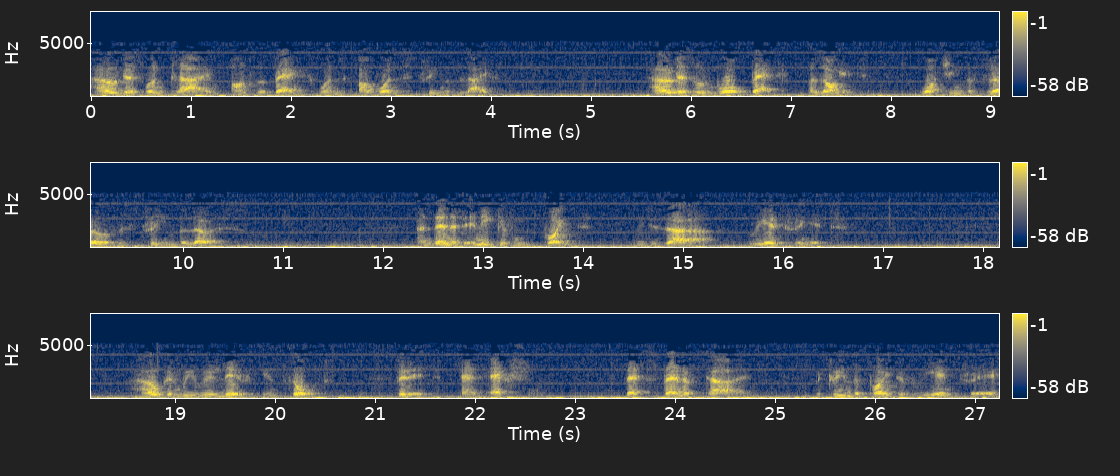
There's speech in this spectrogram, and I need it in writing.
How does one climb onto the bank of one's stream of life? How does one walk back along it, watching the flow of the stream below us? And then at any given point, we desire re-entering it. How can we relive in thought, spirit, and action that span of time between the point of re-entry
